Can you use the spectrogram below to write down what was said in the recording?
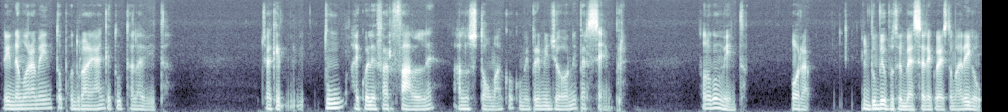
l'innamoramento può durare anche tutta la vita. Cioè che tu hai quelle farfalle allo stomaco, come i primi giorni, per sempre. Sono convinto. Ora, il dubbio potrebbe essere questo, ma Rigo,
